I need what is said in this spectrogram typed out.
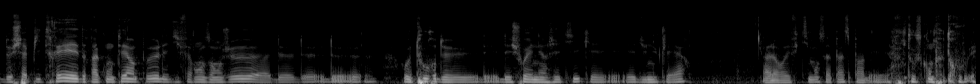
de chapitrer et de raconter un peu les différents enjeux de, autour des choix énergétiques et du nucléaire. Alors effectivement, ça passe par tout ce qu'on peut trouver.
